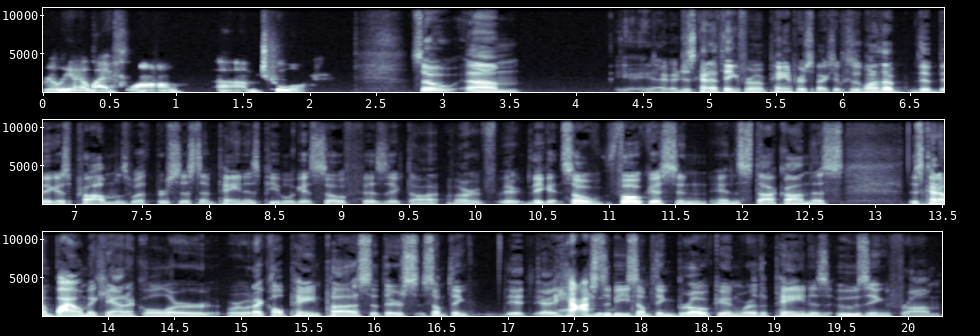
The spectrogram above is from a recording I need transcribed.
really a lifelong um, tool. So, um, I just kind of think from a pain perspective because one of the, the biggest problems with persistent pain is people get so physicked on or they get so focused and, and stuck on this this kind of biomechanical or or what I call pain pus that there's something it, it has to be something broken where the pain is oozing from.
